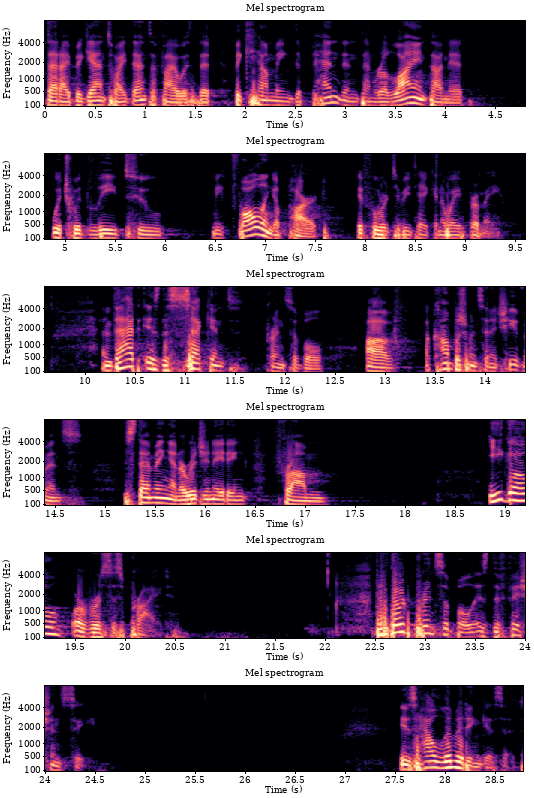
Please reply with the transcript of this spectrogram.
that I began to identify with it, becoming dependent and reliant on it, which would lead to me falling apart if it were to be taken away from me. And that is the second principle of accomplishments and achievements stemming and originating from ego or versus pride. The third principle is deficiency. Is how limiting is it?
